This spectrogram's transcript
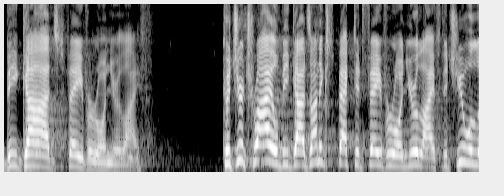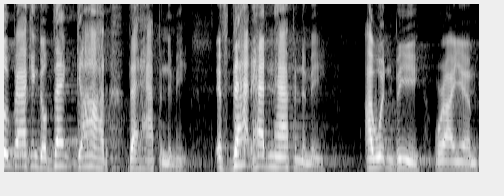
be God's favor on your life? Could your trial be God's unexpected favor on your life that you will look back and go, thank God that happened to me? If that hadn't happened to me, I wouldn't be where I am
